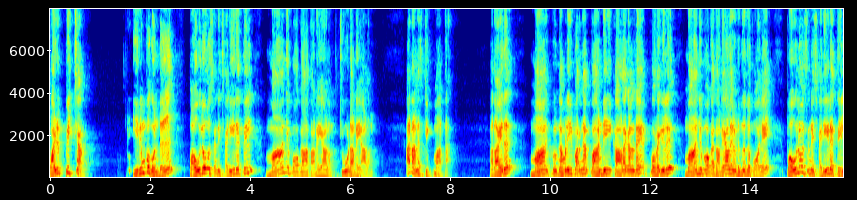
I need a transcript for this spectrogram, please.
പഴുപ്പിച്ച ഇരുമ്പ് കൊണ്ട് പൗലോസിന്റെ ശരീരത്തിൽ മാഞ്ഞു പോകാത്ത അടയാളം ചൂടടയാളം. അതാണ് സ്റ്റിഗ്മാത്ത. അതായത് മാ ഇപ്പം നമ്മൾ ഈ പറഞ്ഞ പാണ്ടി കാളകളുടെ പുറകിൽ മാഞ്ഞു പോകാത്ത അടയാളം ഇടുന്നത് പോലെ പൗലോസിന്റെ ശരീരത്തിൽ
